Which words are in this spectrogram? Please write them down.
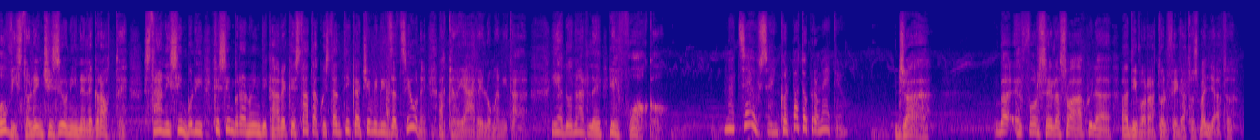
Ho visto le incisioni nelle grotte, strani simboli che sembrano indicare che è stata questa antica civilizzazione a creare l'umanità e a donarle il fuoco. Ma Zeus ha incolpato Prometeo. Già. Beh, forse la sua aquila ha divorato il fegato sbagliato.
